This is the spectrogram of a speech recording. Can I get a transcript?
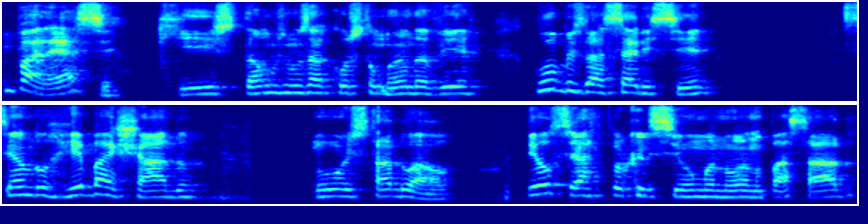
E parece que estamos nos acostumando a ver clubes da Série C sendo rebaixado no estadual. Deu certo para o Criciúma no ano passado,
